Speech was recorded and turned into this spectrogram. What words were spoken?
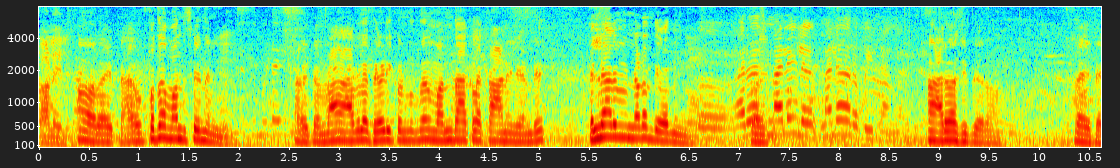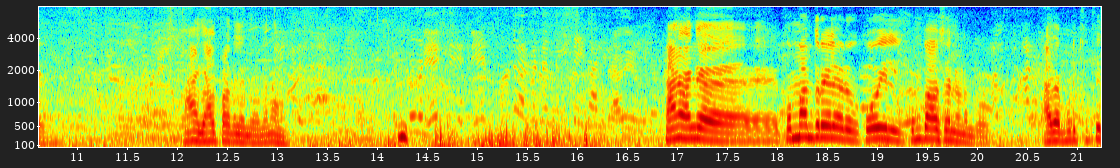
காலையில். ஆ ரைட் இப்போ தான் வந்து சேர்ந்தீங்க அதுக்கு நான் அதில் தேடிக்கொண்டு வந்தேன். வந்தாக்கில் காணிலேருந்து எல்லாரும் நடந்து வந்தீங்க. ஆ அரைவாசி பேரும் ரைட் ரைட் ஆ யாழ்ப்பாணத்துலேருந்து வந்தேண்ணா நாங்கள் அங்கே கும்மாந்துறையில் ஒரு கோயில் கும்பாவசம் நடந்தது. அதை முடிச்சுட்டு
